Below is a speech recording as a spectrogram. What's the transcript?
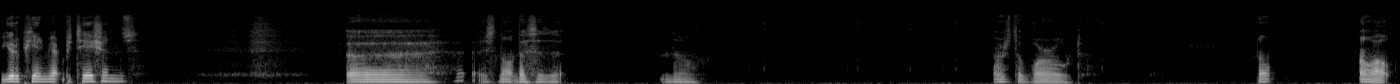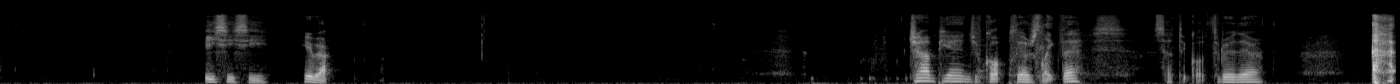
European reputations. Uh, it's not this, is it? No. Where's the world? No. Oh well. ECC. Here we are. Champions, you've got players like this. Celtic got through there. this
